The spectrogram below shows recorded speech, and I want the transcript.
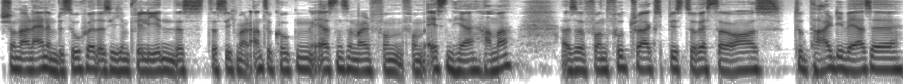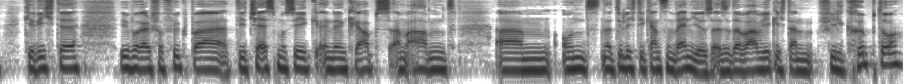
schon allein ein Besuch wert. Also ich empfehle jedem, das, das sich mal anzugucken. Erstens einmal vom, vom Essen her Hammer. Also von Foodtrucks bis zu Restaurants, total diverse Gerichte, überall verfügbar. Die Jazzmusik in den Clubs am Abend ähm, und natürlich die ganzen Venues. Also da war wirklich dann viel Krypto,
